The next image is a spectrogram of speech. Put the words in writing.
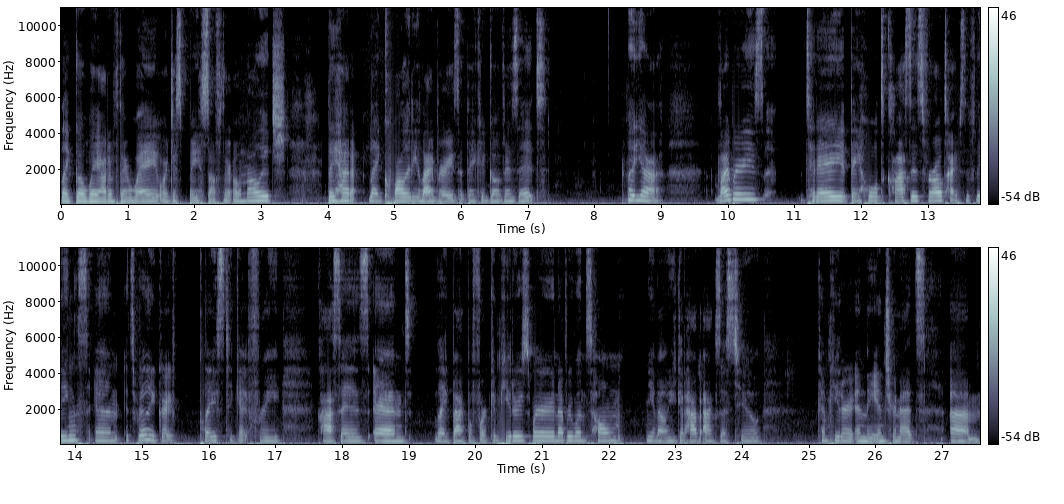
like go way out of their way or just based off their own knowledge. They had like quality libraries that they could go visit. But yeah, libraries today they hold classes for all types of things and it's really a great place to get free classes. And like back before computers were in everyone's home you know you could have access to computer and the internet. Um,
